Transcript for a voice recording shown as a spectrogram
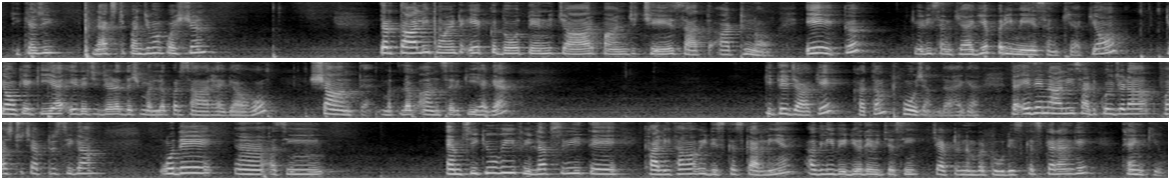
ਠੀਕ ਹੈ ਜੀ? ਨੈਕਸਟ ਪੰਜਵਾਂ ਕੁਐਸਚਨ 43.12345678 9 ਇਹ ਇੱਕ ਕਿਹੜੀ ਸੰਖਿਆ ਹੈਗੀ ਹੈ? ਪਰਿਮੇਯ ਸੰਖਿਆ। ਕਿਉਂ? ਕਿਉਂਕਿ ਕੀ ਹੈ ਇਹਦੇ ਚ ਜਿਹੜਾ ਦਸ਼ਮਲਵ ਪ੍ਰਸਾਰ ਹੈਗਾ ਉਹ ਸ਼ਾਂਤ ਹੈ। ਮਤਲਬ ਆਨਸਰ ਕੀ ਹੈਗਾ? ਕਿਤੇ ਜਾ ਕੇ ਖਤਮ ਹੋ ਜਾਂਦਾ ਹੈਗਾ। ਤਾਂ ਇਹਦੇ ਨਾਲ ਹੀ ਸਾਡੇ ਕੋਲ ਜਿਹੜਾ ਫਸਟ ਚੈਪਟਰ ਸੀਗਾ ਉਹਦੇ ਅ, ਅਸੀਂ ਐਮਸੀਕਿਊ ਵੀ ਫਿਲਅਪਸ ਵੀ ਤੇ ਖਾਲੀ ਥਾਵਾਂ ਵੀ ਡਿਸਕਸ ਕਰ ਲਈਆਂ। ਅਗਲੀ ਵੀਡੀਓ ਦੇ ਵਿੱਚ ਅਸੀਂ ਚੈਪਟਰ ਨੰਬਰ 2 ਡਿਸਕਸ ਕਰਾਂਗੇ। Thank you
